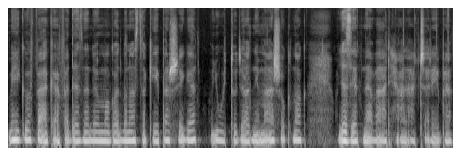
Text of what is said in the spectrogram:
Végül fel kell fedezned önmagadban azt a képességet, hogy úgy tudja adni másoknak, hogy azért ne várj hálát cserébe.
